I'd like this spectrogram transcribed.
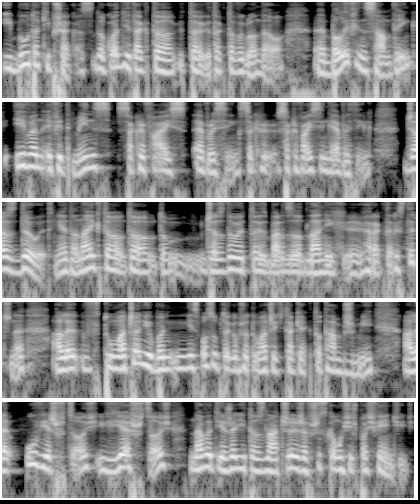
i był taki przekaz. Dokładnie tak to, tak, tak to wyglądało. Believe in something, even if it means sacrifice everything, sacrificing everything. Just do it. Nie? To Nike to, to, to just do it to jest bardzo dla nich e, charakterystyczne, ale w tłumaczeniu, bo nie sposób tego przetłumaczyć tak, jak to tam brzmi, ale uwierz w coś wierz w coś, nawet jeżeli to znaczy, że wszystko musisz poświęcić.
